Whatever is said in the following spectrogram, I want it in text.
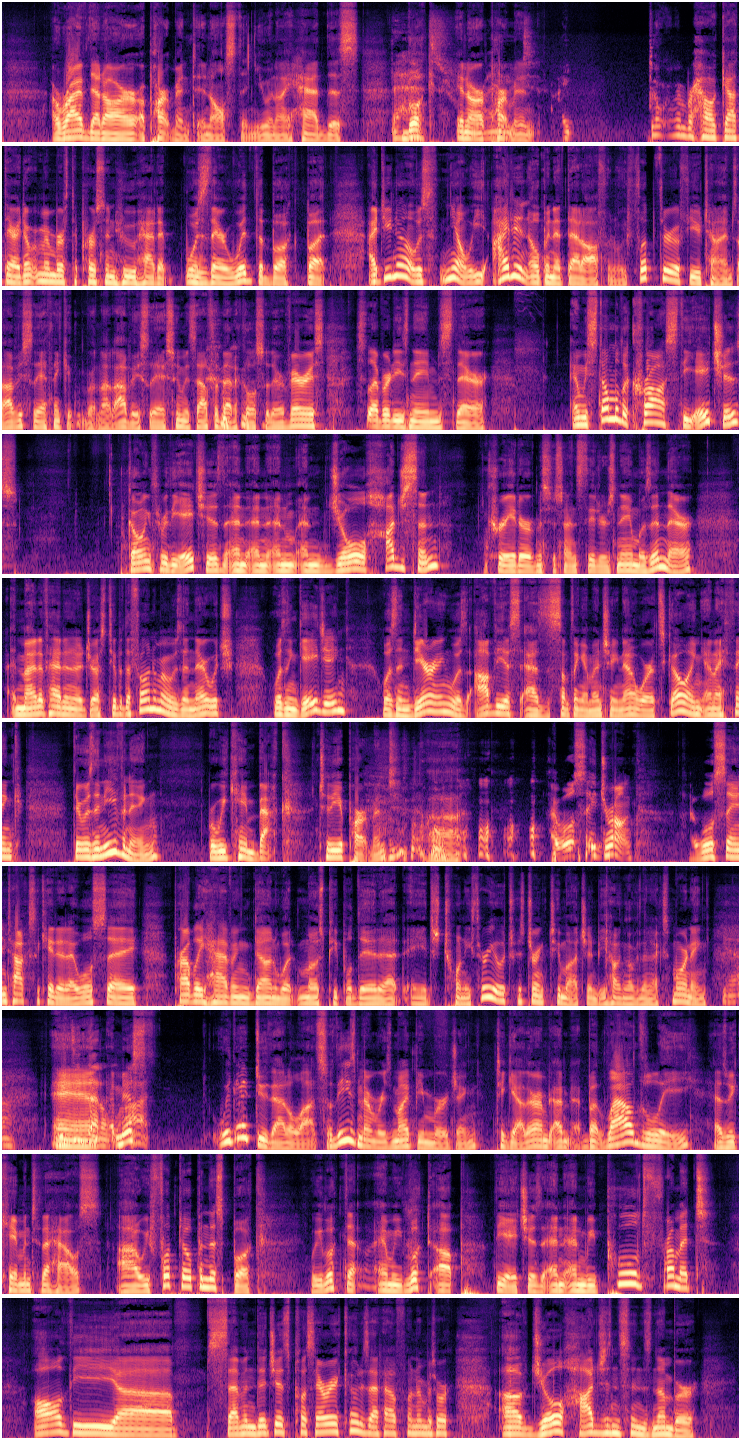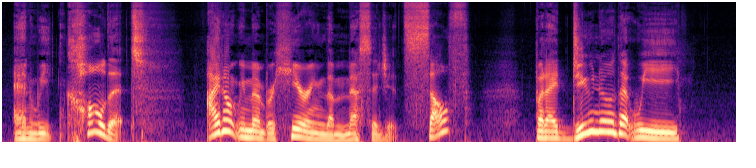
arrived at our apartment in Allston. You and I had this That's book in our right. apartment don't remember how it got there. I don't remember if the person who had it was there with the book, but I do know it was, you know, we, I didn't open it that often. We flipped through a few times. Obviously, I think, it, well, not obviously, I assume it's alphabetical, so there are various celebrities' names there. And we stumbled across the H's, going through the H's, and, and, and, and Joel Hodgson, creator of Mystery Science Theater's name, was in there. It might have had an address too, but the phone number was in there, which was engaging was endearing, was obvious as something I'm mentioning now where it's going. And I think there was an evening where we came back to the apartment. Uh, I will say drunk. I will say intoxicated. I will say probably having done what most people did at age 23, which was drink too much and be hung over the next morning. Yeah. We did that a missed, lot. We did do that a lot. So these memories might be merging together. I'm, I'm, but loudly, as we came into the house, uh, we flipped open this book we looked at and we looked up the H's and and we pulled from it all the uh, seven digits plus area code. Is that how phone numbers work? Of Joel Hodgson's number, and we called it. I don't remember hearing the message itself, but I do know that we,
